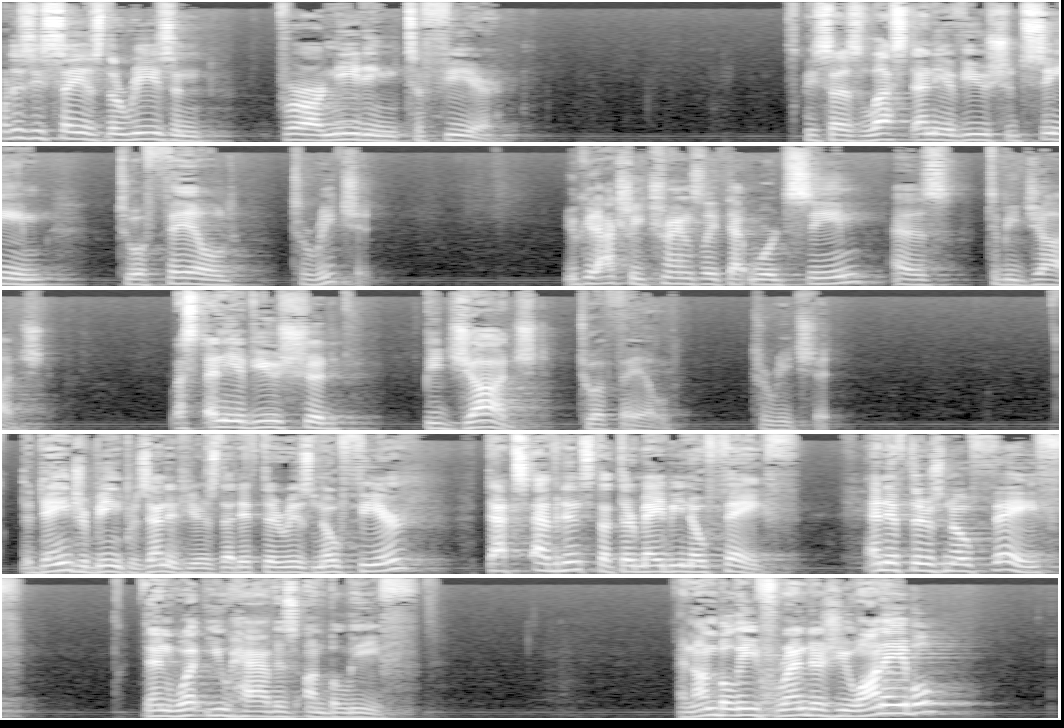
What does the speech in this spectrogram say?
What does he say is the reason for our needing to fear? He says, Lest any of you should seem to have failed to reach it. You could actually translate that word seem as to be judged. Lest any of you should be judged to have failed to reach it. The danger being presented here is that if there is no fear, that's evidence that there may be no faith. And if there's no faith, then what you have is unbelief. And unbelief renders you unable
